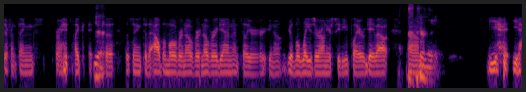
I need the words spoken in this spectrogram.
different things, right? Like yeah. to listening to the album over and over and over again until you're you know you're the laser on your CD player gave out. Um, yeah, yeah,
